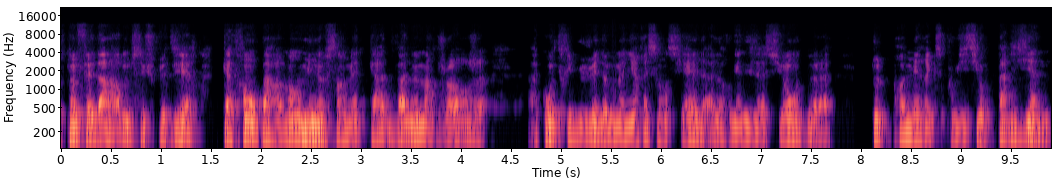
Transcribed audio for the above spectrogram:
c'est un fait d'armes, si je peux dire, quatre ans auparavant, en 1924, Valdemar-Georges a contribué de manière essentielle à l'organisation de la toute première exposition parisienne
